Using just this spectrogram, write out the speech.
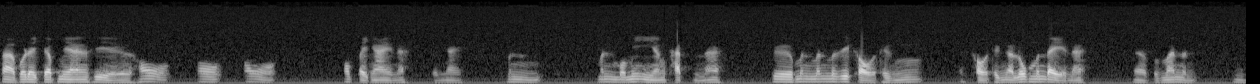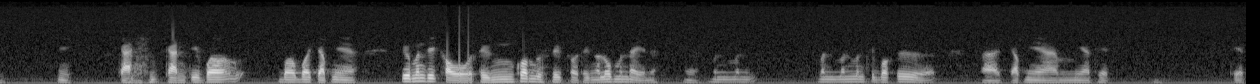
ถ้าพอได้จับเมียสิเขาเขาเขาเขาไปง่ายนะไปง่ายมันมันบ่มีอีหยังขัดนะคือมันมันมันสิเข้าถึง เข้าถึงอารมณ์มันได้นะประมาณนั้นนี่การการที่บ่บ่บ่จับเมีย คือมันที่เขาถึงความรู้สึกเขาถึงอารมณ์มันได้นะเออมันมันมันมันมันสิบ่คืออ่าจับเมียเมียเทศเทศ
